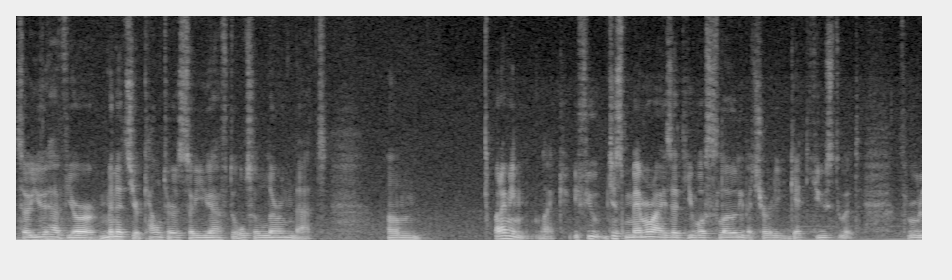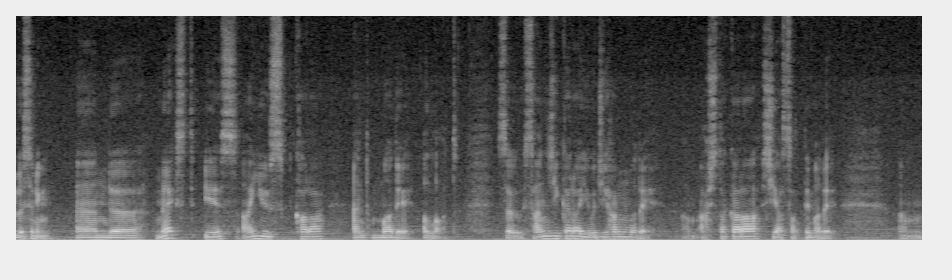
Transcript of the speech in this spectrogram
So you have your minutes, your counters, so you have to also learn that. Um, but I mean, like, if you just memorize it, you will slowly but surely get used to it through listening. And uh, next is, I use kara and made a lot. So 3時から4時半まで、um, 明日からしあさってまで。Um,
